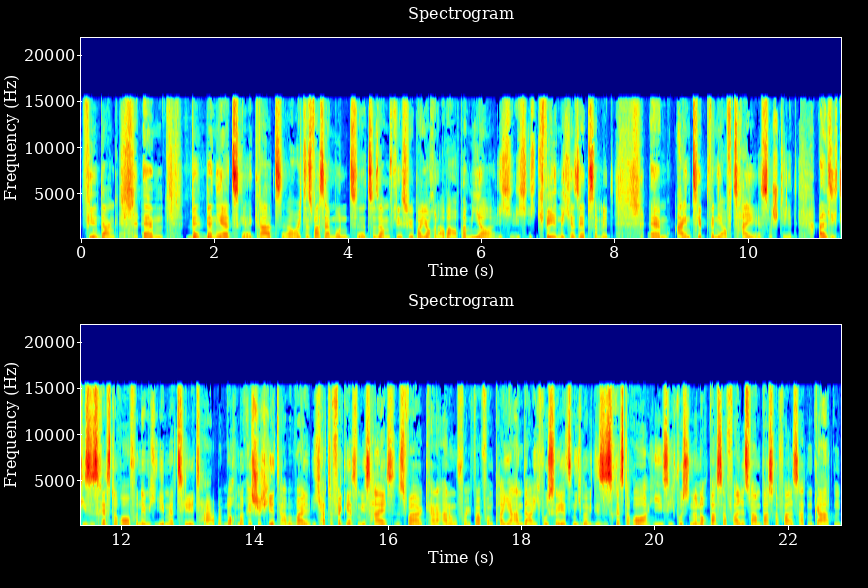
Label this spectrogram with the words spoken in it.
Vielen Dank. Ähm, wenn ihr jetzt gerade äh, euch das Wasser im Mund äh, zusammenfließt, wie bei Jochen, aber auch bei mir, ich ich, ich quäl mich ja selbst damit. Ähm, ein Tipp, wenn ihr auf Thai essen steht. Als ich dieses Restaurant, von dem ich eben erzählt habe, nochmal recherchiert habe, weil ich hatte vergessen, wie es heißt. Es war keine Ahnung Ahnung, ich war vor ein paar Jahren da. Ich wusste jetzt nicht mal, wie dieses Restaurant hieß. Ich wusste nur noch Wasserfall. Es war ein Wasserfall, es hat einen Garten.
